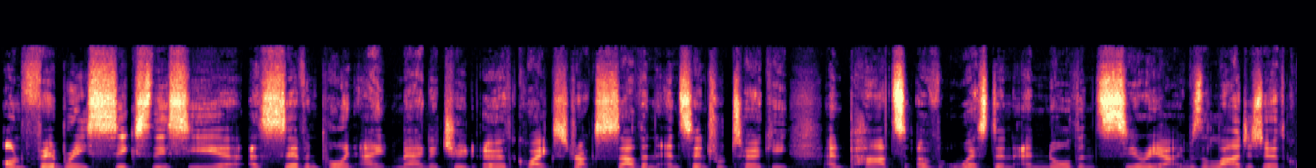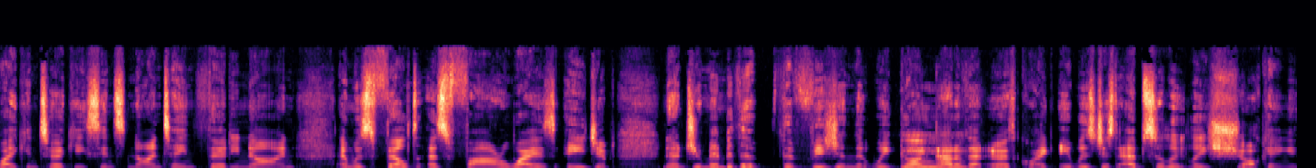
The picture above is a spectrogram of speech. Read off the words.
On February 6 this year, a 7.8 magnitude earthquake struck southern and central Turkey and parts of western and northern Syria. It was the largest earthquake in Turkey since 1939 and was felt as far away as Egypt. Now, do you remember the, the vision that we got out of Mm. that earthquake? It was just absolutely shocking.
